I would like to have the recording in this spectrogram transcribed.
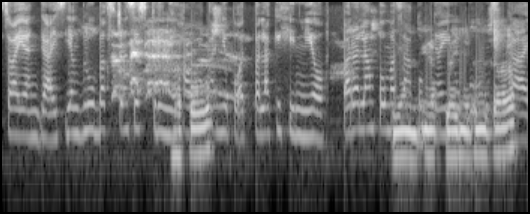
So ayan guys, yung blue box dyan sa screen nyo, Tapos, hawakan nyo po at palakihin nyo para lang po masakop Yung niya in-apply yung dun buong sa- sky.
